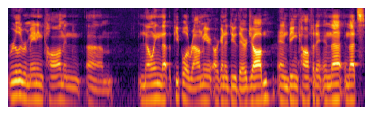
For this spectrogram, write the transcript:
really remaining calm and um, knowing that the people around me are, going to do their job and being confident in that. And that's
